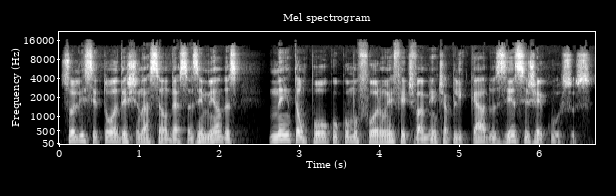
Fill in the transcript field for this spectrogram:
solicitou a destinação dessas emendas nem tampouco como foram efetivamente aplicados esses recursos.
